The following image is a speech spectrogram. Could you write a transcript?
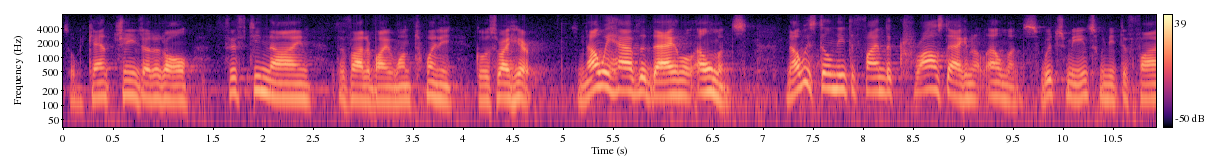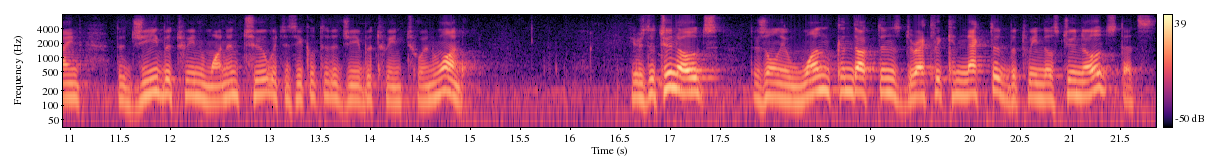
so we can't change that at all. 59 divided by 120 goes right here. So now we have the diagonal elements. Now we still need to find the cross diagonal elements, which means we need to find the g between 1 and 2, which is equal to the g between 2 and 1. Here's the two nodes. There's only one conductance directly connected between those two nodes. That's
